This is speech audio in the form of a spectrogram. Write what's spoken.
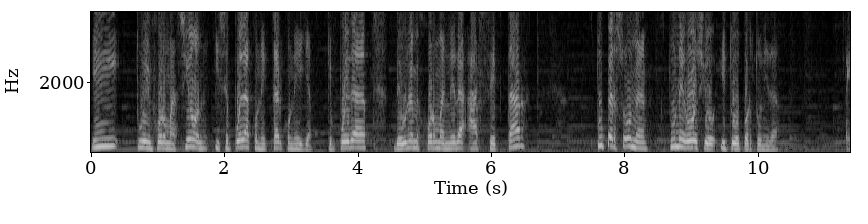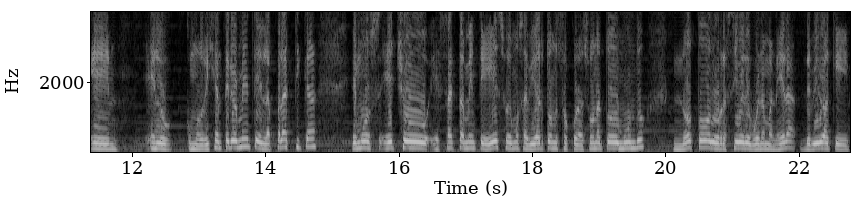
y tu información y se pueda conectar con ella, que pueda de una mejor manera aceptar tu persona, tu negocio y tu oportunidad. Eh, en lo, como lo dije anteriormente, en la práctica hemos hecho exactamente eso, hemos abierto nuestro corazón a todo el mundo, no todo lo recibe de buena manera, debido a que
